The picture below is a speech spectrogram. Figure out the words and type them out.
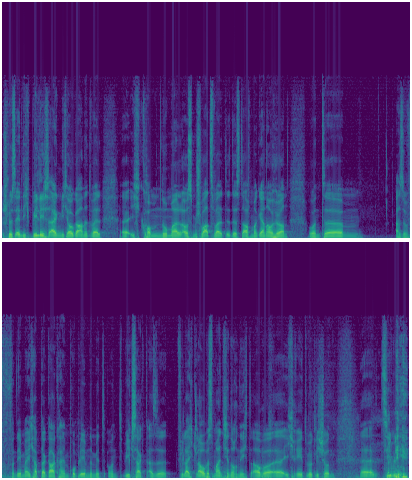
schlussendlich will ich es eigentlich auch gar nicht, weil äh, ich komme nun mal aus dem Schwarzwald, das darf man gerne auch hören und ähm, also von dem her, ich habe da gar kein Problem damit und wie gesagt, also vielleicht glauben es manche noch nicht, aber äh, ich rede wirklich schon äh, ziemlich,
